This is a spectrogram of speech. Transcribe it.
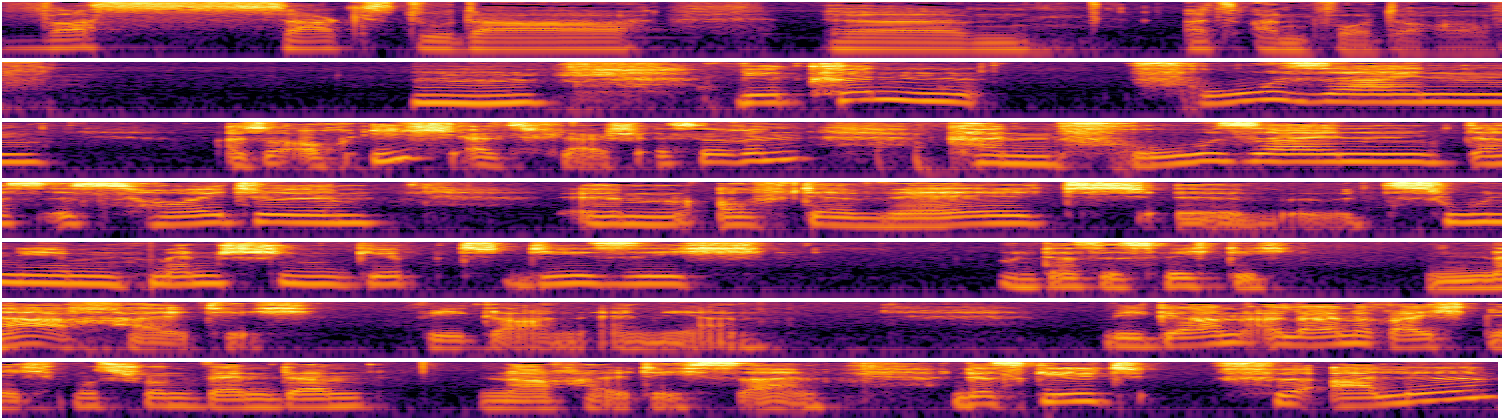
Was sagst du da ähm, als Antwort darauf? Mhm. Wir können froh sein, also auch ich als Fleischesserin kann froh sein, dass es heute ähm, auf der Welt äh, zunehmend Menschen gibt, die sich, und das ist wichtig, nachhaltig vegan ernähren. Vegan alleine reicht nicht, muss schon, wenn dann, nachhaltig sein. Und das gilt für alle.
